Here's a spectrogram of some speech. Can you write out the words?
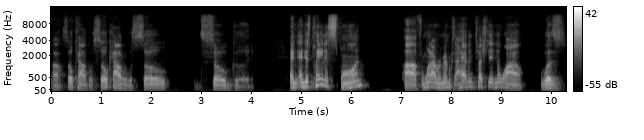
Oh, Soul Calibur. So Calibur was so so good, and and just playing as Spawn, uh, from what I remember, because I haven't touched it in a while, was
